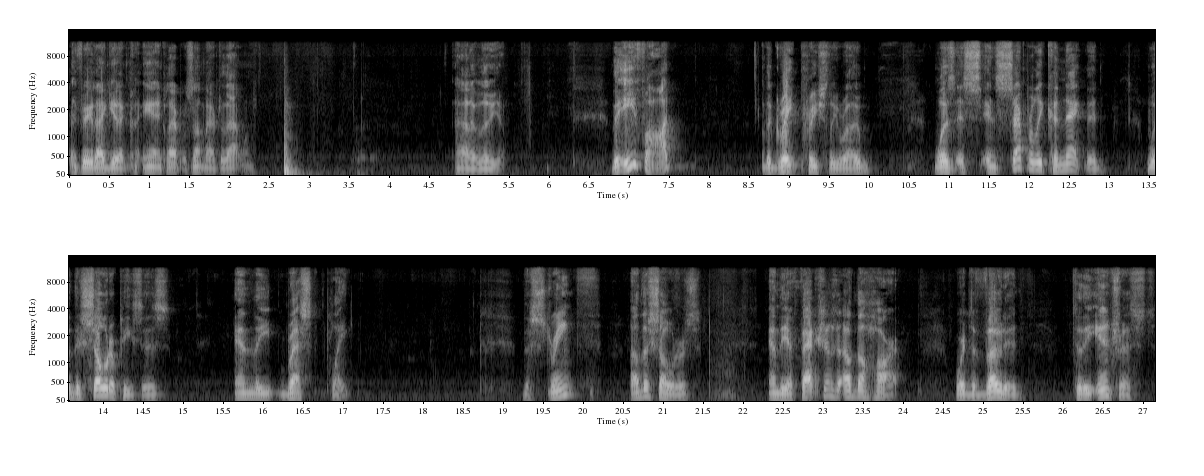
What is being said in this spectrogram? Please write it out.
I figured I'd get a hand clap or something after that one. Hallelujah. The ephod the great priestly robe, was inseparably connected with the shoulder pieces and the breastplate. The strength of the shoulders and the affections of the heart were devoted to the interest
